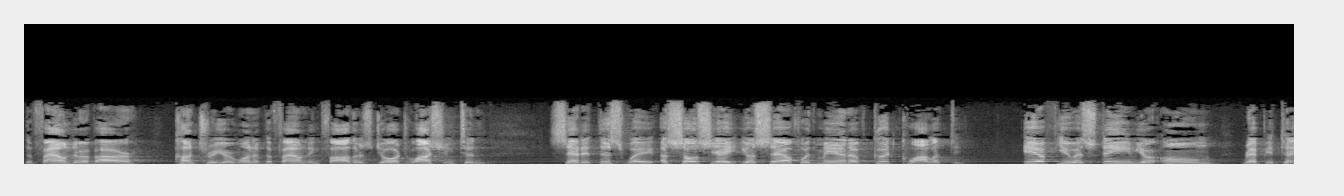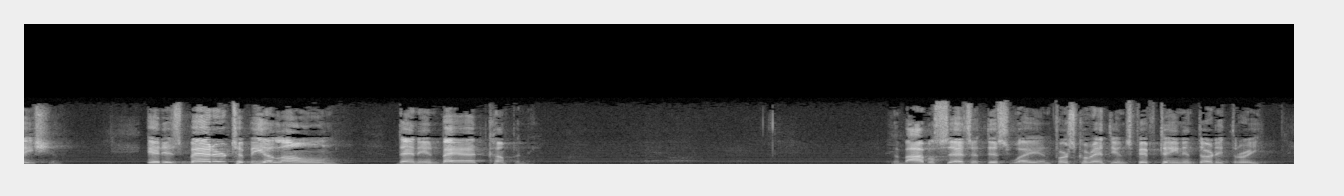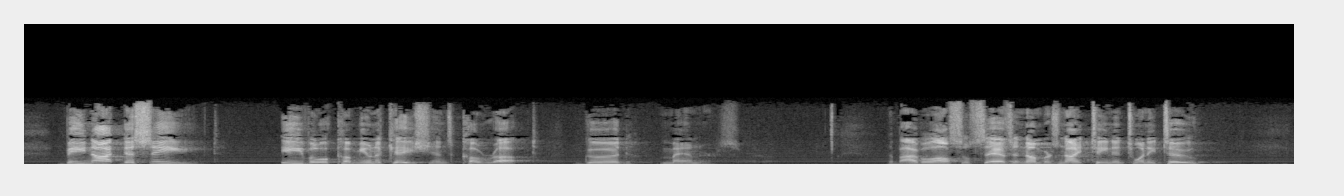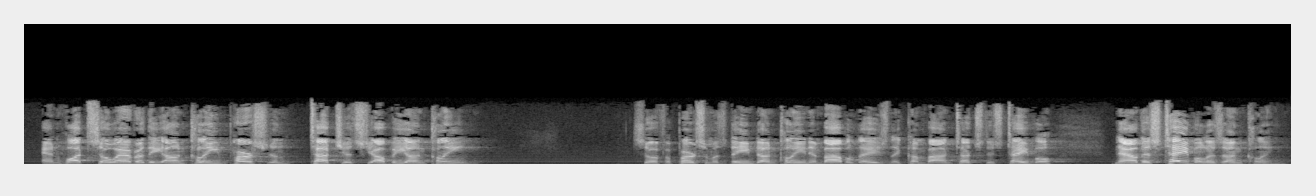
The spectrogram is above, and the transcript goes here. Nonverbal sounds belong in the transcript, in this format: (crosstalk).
the founder of our country, or one of the founding fathers, George Washington, said it this way Associate yourself with men of good quality if you esteem your own reputation. It is better to be alone than in bad company. The Bible says it this way in 1 Corinthians 15 and 33 Be not deceived. Evil communications corrupt good manners. The Bible also says in Numbers 19 and 22, and whatsoever the unclean person toucheth shall be unclean. So if a person was deemed unclean in Bible days and they come by and touch this table, now this table is unclean.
